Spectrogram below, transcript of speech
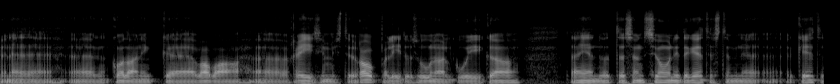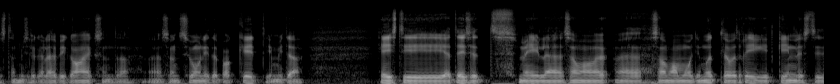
Vene äh, kodanike vaba äh, reisimist Euroopa Liidu suunal, kui ka täiendavate sanktsioonide kehtestamine, kehtestamisega läbi kaheksanda sanktsioonide paketi, mida Eesti ja teised meile sama, samamoodi mõtlevad riigid kindlasti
